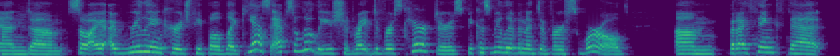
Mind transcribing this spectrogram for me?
and um, so I, I really encourage people like yes absolutely you should write diverse characters because we live in a diverse world um, but i think that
